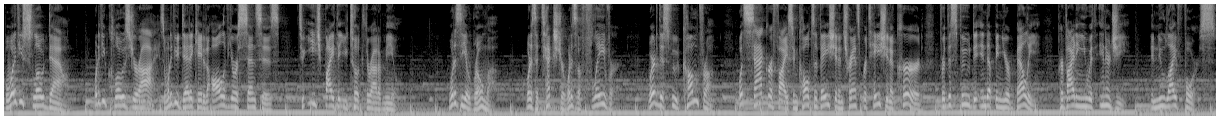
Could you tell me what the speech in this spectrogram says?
But what if you slowed down? What if you closed your eyes? And what if you dedicated all of your senses to each bite that you took throughout a meal? What is the aroma? What is the texture? What is the flavor? Where did this food come from? What sacrifice and cultivation and transportation occurred for this food to end up in your belly, providing you with energy and new life force?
